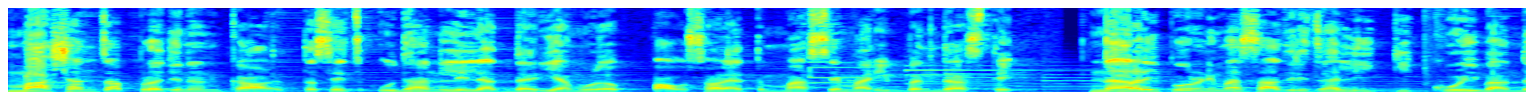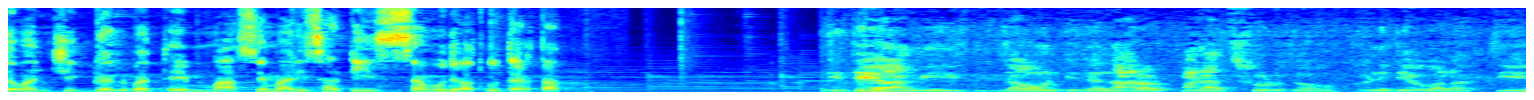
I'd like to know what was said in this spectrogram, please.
माशांचा प्रजनन काळ तसेच उधाणलेल्या दर्यामुळं पावसाळ्यात मासेमारी बंद असते. नारळी पौर्णिमा साजरी झाली की कोळी बांधवांची गलबते मासेमारीसाठी समुद्रात उतरतात. तिथे आम्ही जाऊन तिथे नारळ पाण्यात सोडतो आणि देवाला ती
